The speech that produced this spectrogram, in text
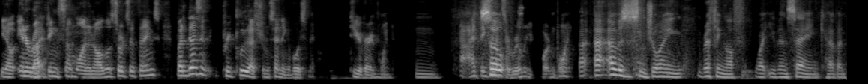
you know, interrupting right. someone and all those sorts of things. But it doesn't preclude us from sending a voicemail. To your very mm-hmm. point. Mm. I think so, that's a really important point. I, I, was just enjoying riffing off what you've been saying, Kevin.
